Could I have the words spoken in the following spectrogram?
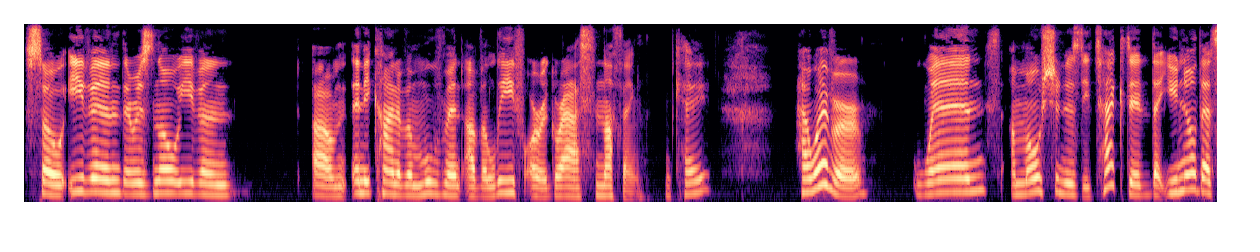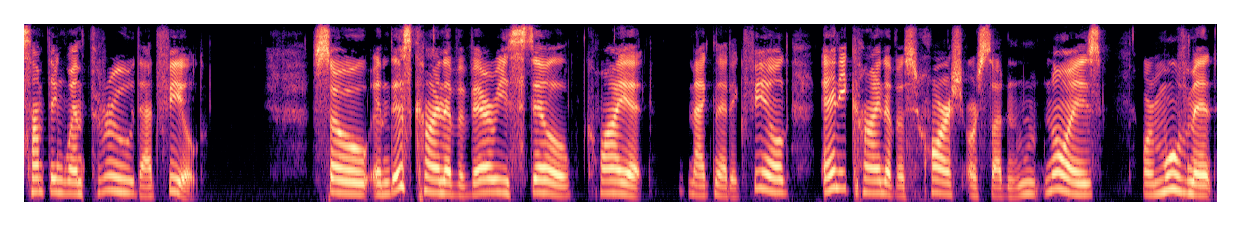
So even there is no even um, any kind of a movement of a leaf or a grass, nothing. Okay. However, when a motion is detected, that you know that something went through that field. So, in this kind of a very still, quiet magnetic field, any kind of a harsh or sudden noise or movement,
